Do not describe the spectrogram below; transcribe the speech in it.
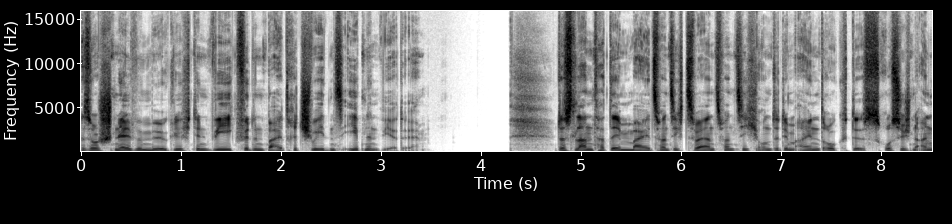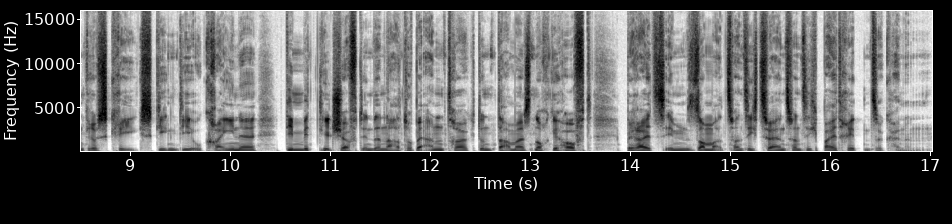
so schnell wie möglich den Weg für den Beitritt Schwedens ebnen werde. Das Land hatte im Mai 2022 unter dem Eindruck des russischen Angriffskriegs gegen die Ukraine die Mitgliedschaft in der NATO beantragt und damals noch gehofft, bereits im Sommer 2022 beitreten zu können.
